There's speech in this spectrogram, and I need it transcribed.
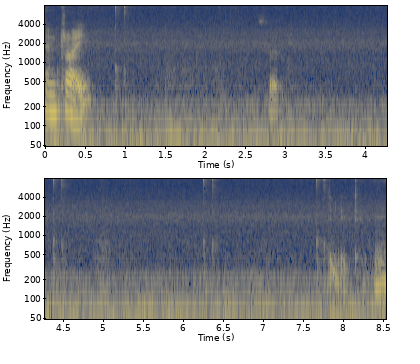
and try. Delete eh?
